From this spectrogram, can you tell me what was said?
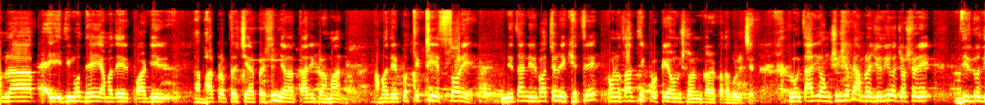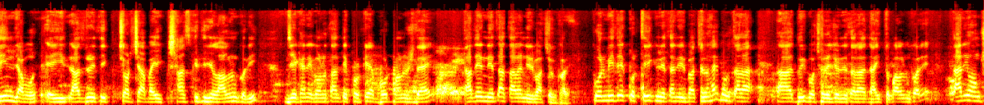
আমরা ইতিমধ্যেই আমাদের পার্টির ভারপ্রাপ্ত চেয়ারপারসন জনাব তারিক রহমান আমাদের প্রত্যেকটি স্তরে নেতা নির্বাচনের ক্ষেত্রে গণতান্ত্রিক প্রক্রিয়া অনুসরণ করার কথা বলেছেন এবং তারই অংশ হিসেবে আমরা যদিও যশোরে দীর্ঘদিন যাবৎ এই রাজনৈতিক চর্চা বা এই সংস্কৃতিকে লালন করি, যেখানে গণতান্ত্রিক প্রক্রিয়া ভোট মানুষ দেয়, তাদের নেতা তারা নির্বাচন করে। কর্মীদের কর্তৃক নেতা নির্বাচন হয় এবং তারা দুই বছরের জন্য তারা দায়িত্ব পালন করে। তারই অংশ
